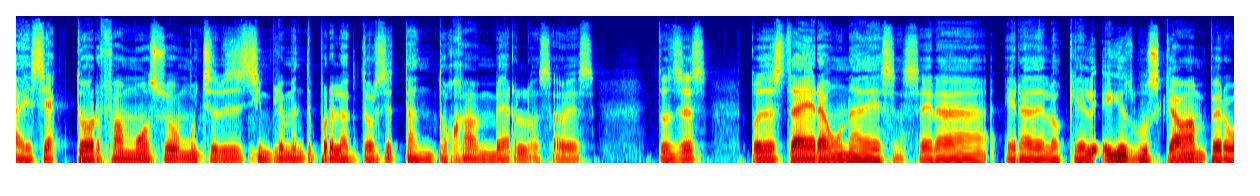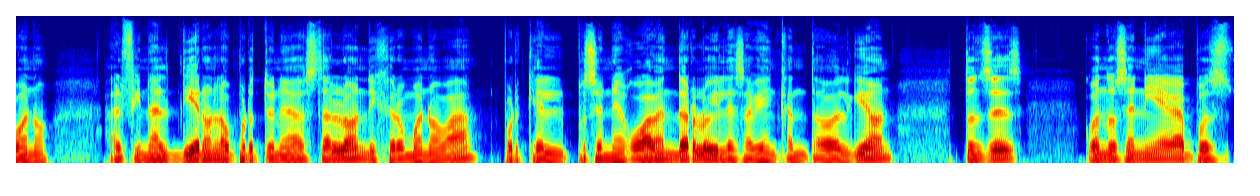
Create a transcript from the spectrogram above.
a ese actor famoso, muchas veces simplemente por el actor se te antoja verlo, ¿sabes? Entonces, pues esta era una de esas, era, era de lo que ellos buscaban, pero bueno, al final dieron la oportunidad a Stallone, dijeron, bueno, va, porque él pues, se negó a venderlo y les había encantado el guion. Entonces, cuando se niega, pues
